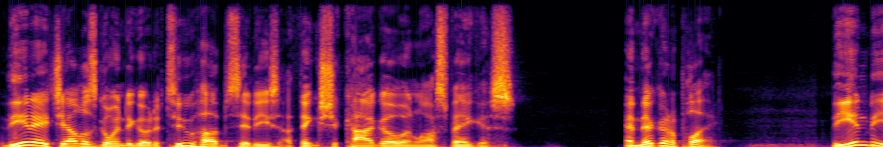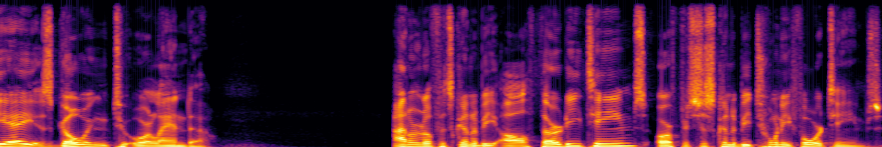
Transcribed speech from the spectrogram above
The NHL is going to go to two hub cities, I think Chicago and Las Vegas, and they're going to play. The NBA is going to Orlando. I don't know if it's going to be all 30 teams or if it's just going to be 24 teams.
